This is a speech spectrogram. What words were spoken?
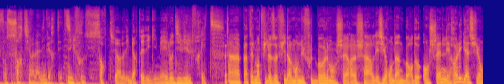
Il faut sortir la liberté. Il faut sortir la liberté des guillemets. Elodie Wilfried. Euh, pas tellement de philosophie dans le monde du football, mon cher Charles. Les Girondins de Bordeaux enchaînent les relégations.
